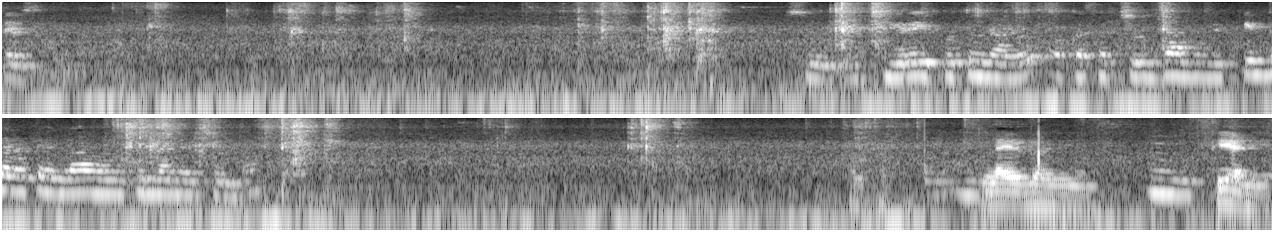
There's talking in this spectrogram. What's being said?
తెలుసుకుందాం. సో చీర ఇప్పుతున్నాడు ఒకసారి చూద్దాం విప్పిన తర్వాత ఎలా ఉంటుందని చూద్దాం. లైవ్లో. తీయండి.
